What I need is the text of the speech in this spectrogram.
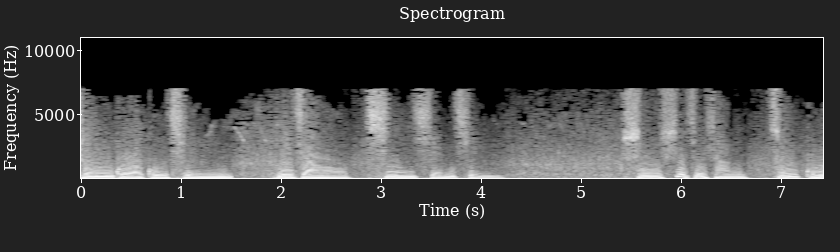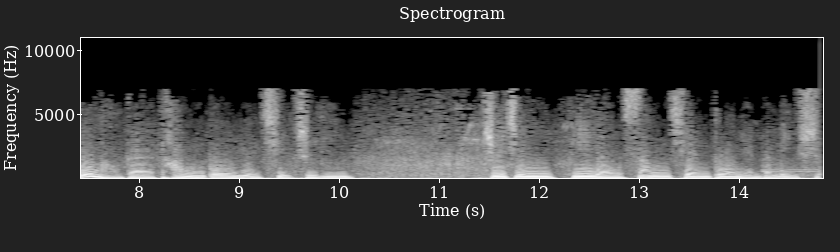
中国古琴也叫七弦琴，是世界上最古老的弹拨乐器之一，距今已有三千多年的历史。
